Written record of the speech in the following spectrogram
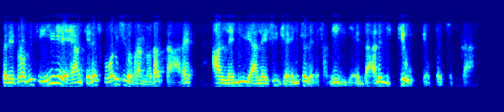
per i propri figli e anche le scuole si dovranno adattare alle, alle esigenze delle famiglie e dare di più che un pezzo di carta.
